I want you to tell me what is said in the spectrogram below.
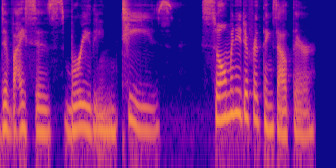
devices, breathing, teas, so many different things out there.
